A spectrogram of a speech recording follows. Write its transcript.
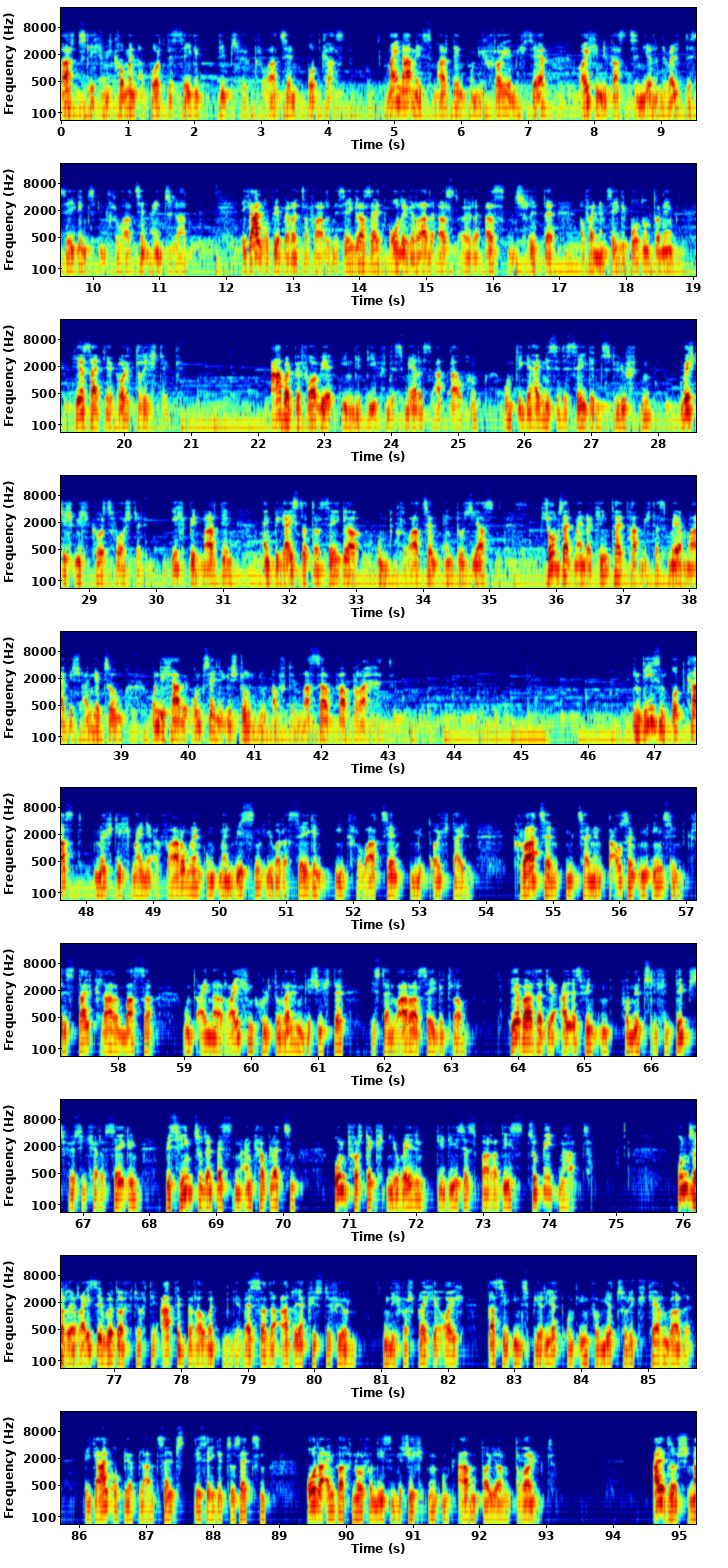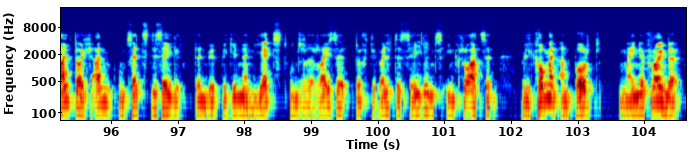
Herzlich willkommen an Bord des Segeltipps für Kroatien Podcast. Mein Name ist Martin und ich freue mich sehr, euch in die faszinierende Welt des Segelns in Kroatien einzuladen. Egal, ob ihr bereits erfahrene Segler seid oder gerade erst eure ersten Schritte auf einem Segelboot unternehmt, hier seid ihr goldrichtig. Aber bevor wir in die Tiefen des Meeres abtauchen und die Geheimnisse des Segelns lüften, möchte ich mich kurz vorstellen. Ich bin Martin, ein begeisterter Segler und Kroatien-Enthusiast. Schon seit meiner Kindheit hat mich das Meer magisch angezogen und ich habe unzählige Stunden auf dem Wasser verbracht. In diesem Podcast möchte ich meine Erfahrungen und mein Wissen über das Segeln in Kroatien mit euch teilen. Kroatien mit seinen tausenden Inseln, kristallklarem Wasser und einer reichen kulturellen Geschichte ist ein wahrer Segeltraum. Hier werdet ihr alles finden, von nützlichen Tipps für sicheres Segeln bis hin zu den besten Ankerplätzen und versteckten Juwelen, die dieses Paradies zu bieten hat. Unsere Reise wird euch durch die atemberaubenden Gewässer der Adriaküste führen und ich verspreche euch, dass ihr inspiriert und informiert zurückkehren werdet, egal ob ihr plant selbst die Segel zu setzen oder einfach nur von diesen Geschichten und Abenteuern träumt. Also schnallt euch an und setzt die Segel, denn wir beginnen jetzt unsere Reise durch die Welt des Segelns in Kroatien. Willkommen an Bord, meine Freunde!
